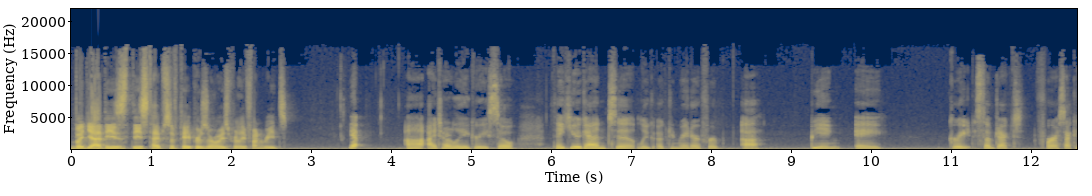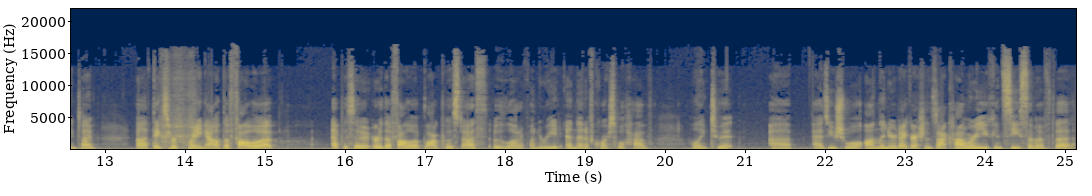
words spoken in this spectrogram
but yeah, these these types of papers are always really fun reads. Yep, uh, I totally agree. So, thank you again to Luke Oakden for uh, being a great subject for a second time. Uh, thanks for pointing out the follow up episode or the follow up blog post to us. It was a lot of fun to read. And then, of course, we'll have a link to it uh, as usual on lineardigressions.com where you can see some of the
